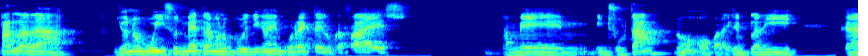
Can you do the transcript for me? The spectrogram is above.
parla de jo no vull sotmetre'm a lo políticament correcte i el que fa és també insultar, no? o per exemple dir que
